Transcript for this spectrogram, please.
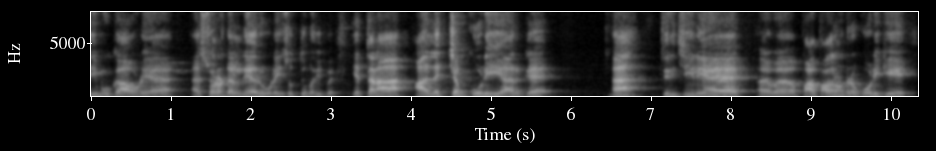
திமுகவுடைய சுரண்டல் நேருவுடைய சொத்து மதிப்பு எத்தனை லட்சம் கோடியாக இருக்குது திருச்சியிலேயே ப பதினொன்றரை கோடிக்கு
